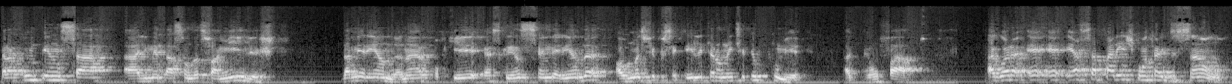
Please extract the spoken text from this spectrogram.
para compensar a alimentação das famílias da merenda, né? Porque as crianças sem merenda, algumas ficam sem, literalmente sem ter o que comer. É um fato. Agora, é, é essa aparente contradição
